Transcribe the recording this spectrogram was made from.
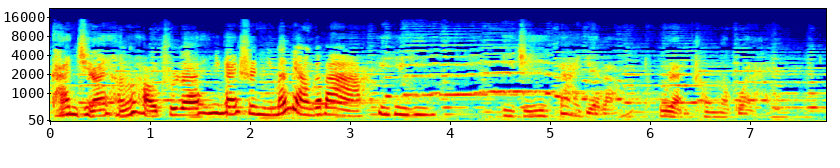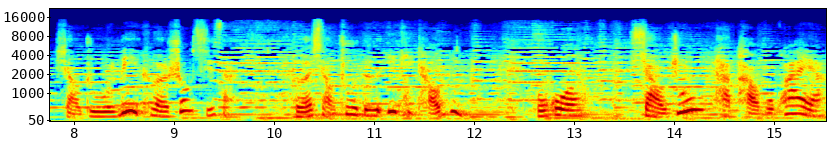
看起来很好吃的应该是你们两个吧？嘿嘿嘿。一只大野狼突然冲了过来，小猪立刻收起伞，和小兔子一起逃命。不过，小猪它跑不快呀，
